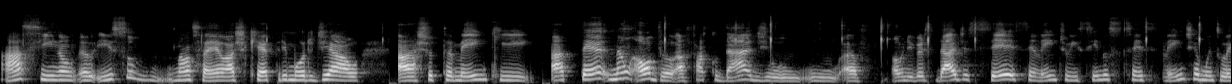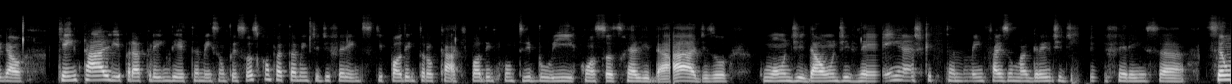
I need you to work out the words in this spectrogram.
Ah, sim, não, eu, isso, nossa, eu acho que é primordial. Acho também que até, não, óbvio, a faculdade, o, o a, a universidade ser excelente, o ensino ser excelente é muito legal. Quem está ali para aprender também são pessoas completamente diferentes que podem trocar, que podem contribuir com as suas realidades ou com onde, da onde vem, acho que também faz uma grande diferença. São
